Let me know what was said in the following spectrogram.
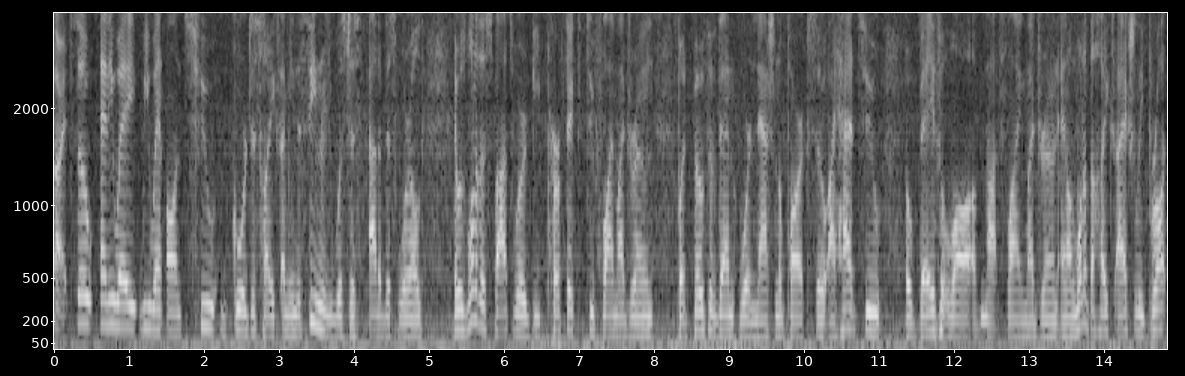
All right, so anyway, we went on two gorgeous hikes. I mean, the scenery was just out of this world. It was one of those spots where it'd be perfect to fly my drone, but both of them were national parks, so I had to obey the law of not flying my drone. And on one of the hikes, I actually brought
